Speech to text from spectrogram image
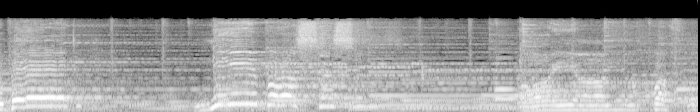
obedi ni bosaso oyono kwafo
